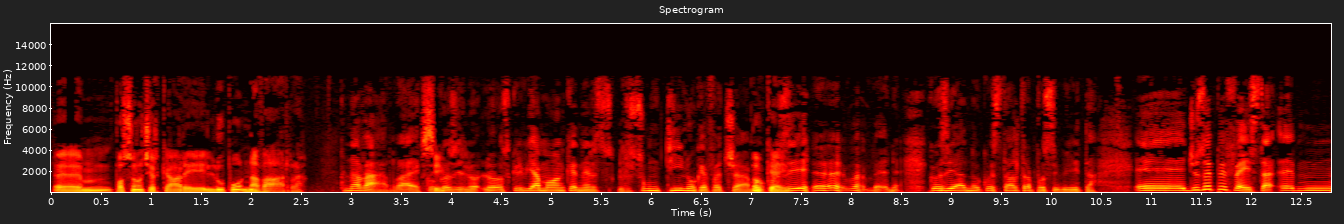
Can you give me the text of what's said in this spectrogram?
ehm, possono cercare il lupo Navarra. Navarra, ecco, sì. così lo, lo, scriviamo anche nel suntino che facciamo, okay. così, eh, va bene, così hanno quest'altra possibilità. Eh, Giuseppe Festa, ehm,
